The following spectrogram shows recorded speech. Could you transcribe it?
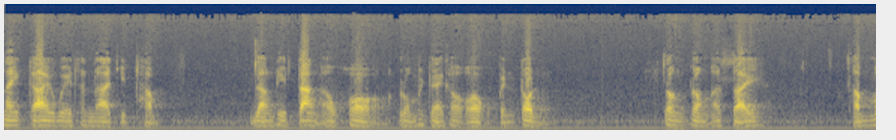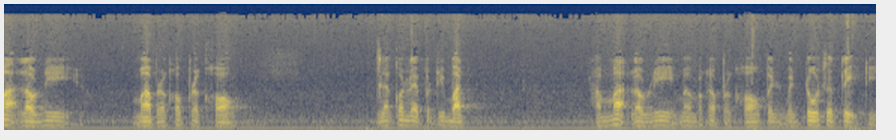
ในกายเวทนาจิตธรรม ดังที่ตั้งเอาข้อลมหายใจเข้าออกเป็นต้น ต้องต้องอาศัยธรรมะเหล่านี้มาประคบประคอง แล้วก็ได้ปฏิบัติธรรมะเหล่านี้มาประคับประคองเป็นเป็นตัวสติที่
